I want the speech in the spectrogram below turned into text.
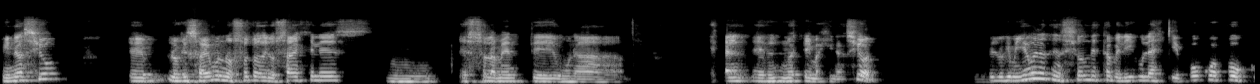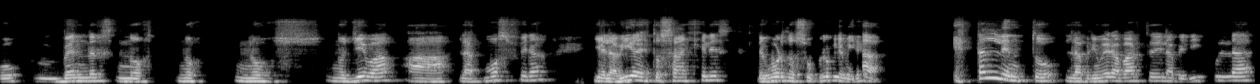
Ignacio, eh, lo que sabemos nosotros de Los Ángeles mm, es solamente una. está en, nuestra imaginación. Pero lo que me llama la atención de esta película es que poco a poco Wenders nos, nos nos, nos lleva a la atmósfera y a la vida de estos ángeles de acuerdo a su propia mirada. Es tan lento la primera parte de la película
